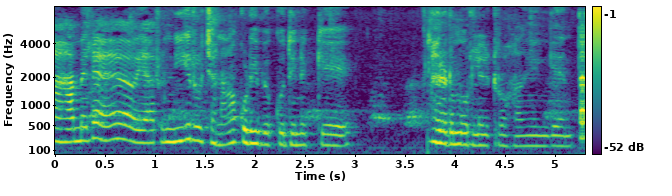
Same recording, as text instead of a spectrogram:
ಆಮೇಲೆ ಯಾರು ನೀರು ಚೆನ್ನಾಗಿ ಕುಡಿಬೇಕು ದಿನಕ್ಕೆ ಎರಡು ಮೂರು ಲೀಟ್ರು ಹಾಗೆ ಹಿಂಗೆ ಅಂತ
